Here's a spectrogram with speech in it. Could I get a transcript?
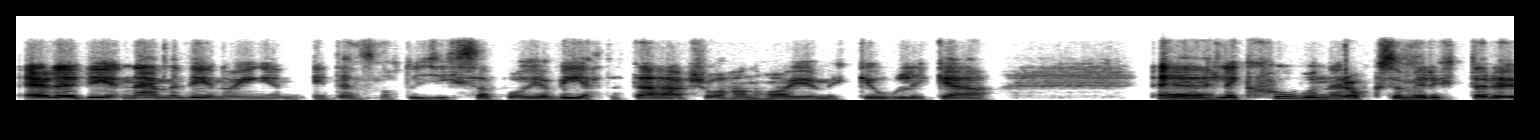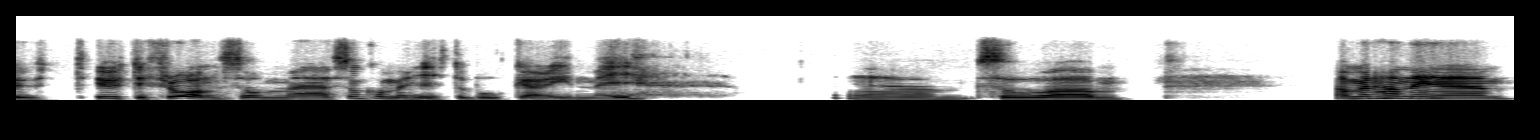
Eller det, nej men det är nog ingen, inte ens något att gissa på. Jag vet att det är så. Han har ju mycket olika eh, lektioner också med ryttare ut, utifrån som, eh, som kommer hit och bokar in mig. Ehm, så ja men han är,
